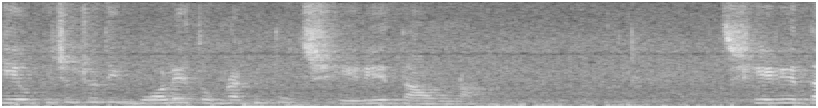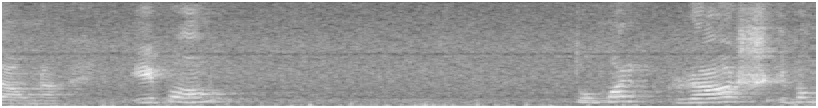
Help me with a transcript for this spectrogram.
কেউ কিছু যদি বলে, তোমরা কিন্তু ছেড়ে দাও না। ছেড়ে দাও না। এবং তোমার ক্রাশ এবং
